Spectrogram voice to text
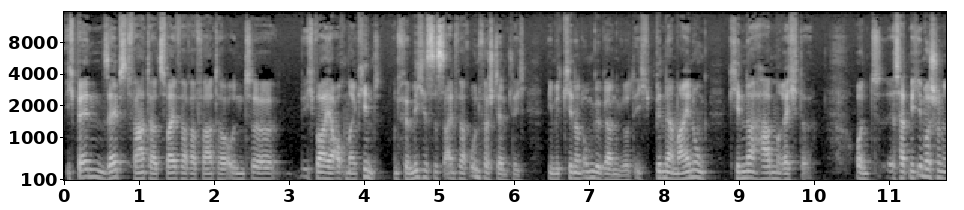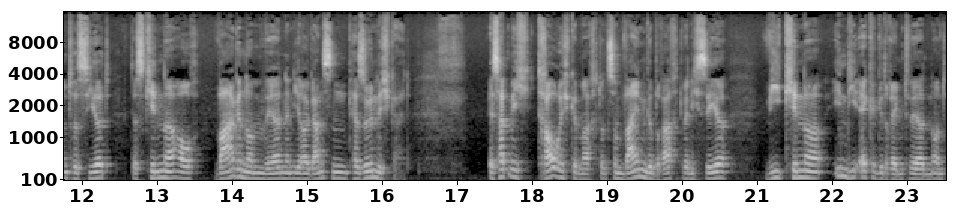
Ich bin selbst Vater, zweifacher Vater und äh, ich war ja auch mal Kind. Und für mich ist es einfach unverständlich, wie mit Kindern umgegangen wird. Ich bin der Meinung, Kinder haben Rechte. Und es hat mich immer schon interessiert, dass Kinder auch wahrgenommen werden in ihrer ganzen Persönlichkeit. Es hat mich traurig gemacht und zum Weinen gebracht, wenn ich sehe, wie Kinder in die Ecke gedrängt werden. Und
